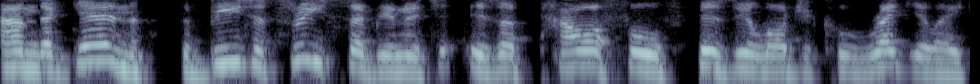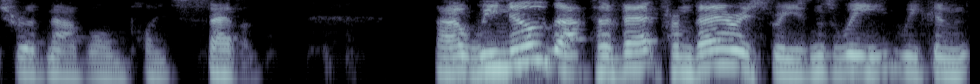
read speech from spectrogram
And again, the beta 3 subunit is a powerful physiological regulator of NAV 1.7. Uh, we know that for from various reasons. We, we can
